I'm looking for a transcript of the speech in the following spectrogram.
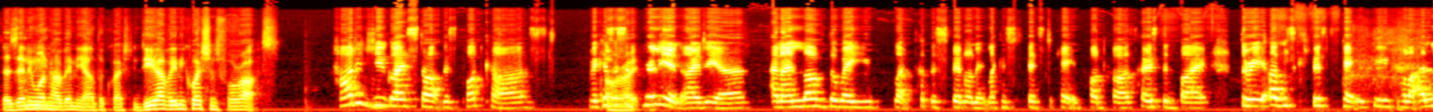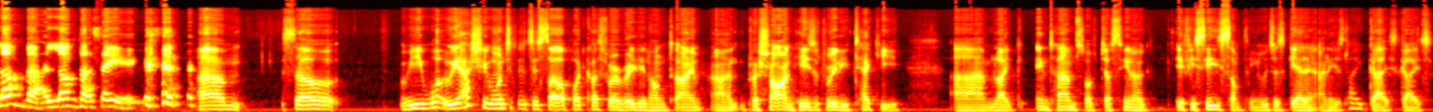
Does anyone have any other questions? Do you have any questions for us? How did you guys start this podcast? Because All it's right. a brilliant idea. And I love the way you like put the spin on it, like a sophisticated podcast hosted by three unsophisticated people. I love that. I love that saying. um, so we we actually wanted to start a podcast for a really long time. And Prashant, he's really techie. Um, like in terms of just you know, if he sees something, he'll just get it, and he's like, guys, guys,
